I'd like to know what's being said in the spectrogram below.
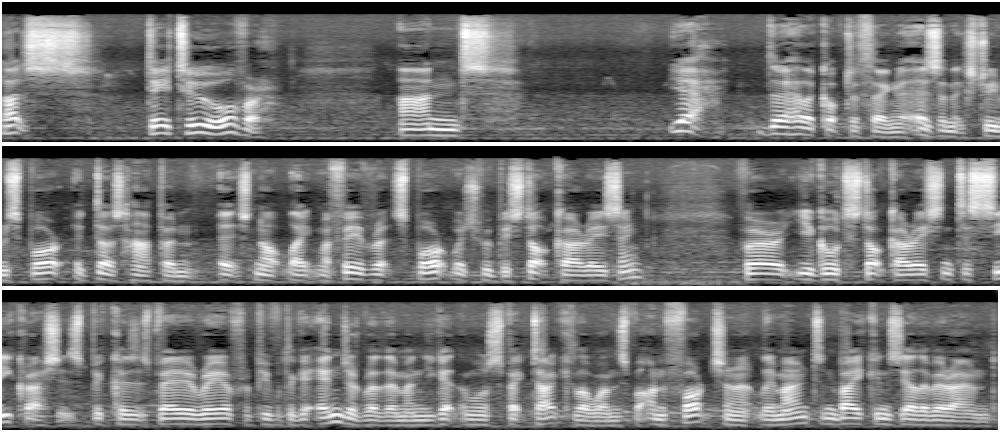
that's day two over. And yeah the helicopter thing it is an extreme sport. It does happen. It's not like my favourite sport which would be stock car racing where you go to stock car racing to see crashes because it's very rare for people to get injured with them and you get the most spectacular ones but unfortunately mountain biking's the other way around.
